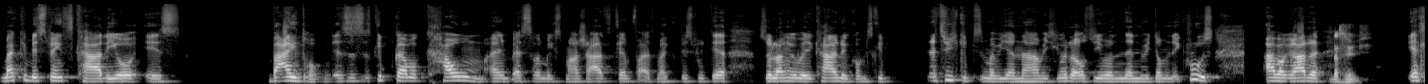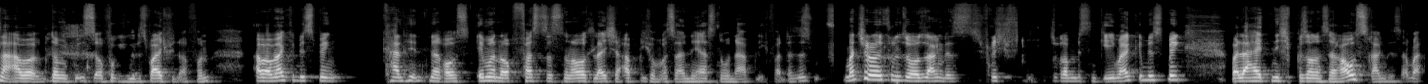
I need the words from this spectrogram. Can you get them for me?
Michael Bispings Cardio ist beeindruckend. Es, ist, es gibt, glaube ich, kaum einen besseren Mixed Martial Arts Kämpfer als Michael Bisping, der so lange über die Cardio kommt. Es gibt, natürlich gibt es immer wieder Namen. Ich würde auch so jemanden nennen wie Dominic Cruz. Aber gerade. Natürlich. Ja klar, aber Dominic Cruz ist auch wirklich ein gutes Beispiel davon. Aber Michael Bisping kann hinten heraus immer noch fast das genau gleiche abliefern, was er in der ersten Runde abliefert. Das ist, manche Leute können so sagen, das spricht sogar ein bisschen gegen Mike Bisping, weil er halt nicht besonders herausragend ist, aber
